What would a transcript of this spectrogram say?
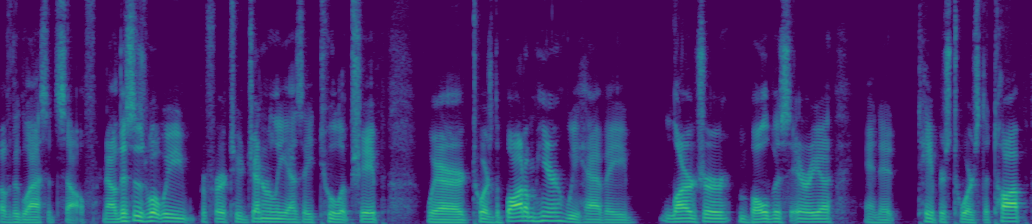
of the glass itself. Now this is what we refer to generally as a tulip shape, where towards the bottom here we have a larger bulbous area and it tapers towards the top.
